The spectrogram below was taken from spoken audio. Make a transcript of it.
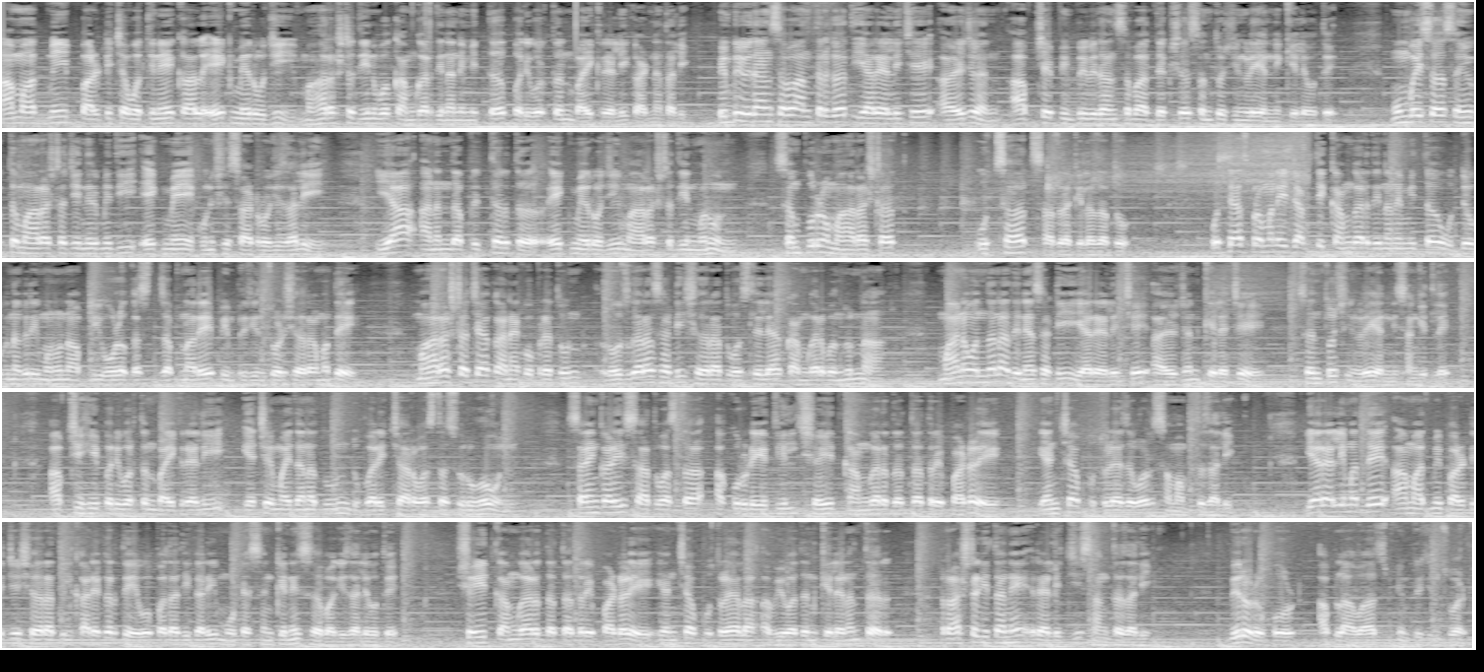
आम आदमी पार्टीच्या वतीने काल एक मे रोजी महाराष्ट्र दिन व कामगार दिनानिमित्त परिवर्तन बाईक रॅली काढण्यात आली. पिंपरी विधानसभा अंतर्गत या रॅलीचे आयोजन आपचे पिंपरी विधानसभा अध्यक्ष संतोष इंगळे यांनी केले होते. मुंबईसह संयुक्त महाराष्ट्राची निर्मिती एक मे एकोणीसशे साठ रोजी झाली. या आनंदाप्रित्यर्थ एक मे रोजी महाराष्ट्र दिन म्हणून संपूर्ण महाराष्ट्रात उत्साहात साजरा केला जातो. व त्याचप्रमाणे जागतिक कामगार दिनानिमित्त उद्योगनगरी म्हणून आपली ओळख जपणारे पिंपरी चिंचवड शहरामध्ये महाराष्ट्राच्या कानाकोपऱ्यातून रोजगारासाठी शहरात वसलेल्या कामगार बंधूंना मानवंदना देण्यासाठी या रॅलीचे आयोजन केल्याचे संतोष इंगळे यांनी सांगितले. आपची ही परिवर्तन बाईक रॅली याचे मैदानातून दुपारी चार वाजता सुरू होऊन सायंकाळी सात वाजता अकुर्डे येथील शहीद कामगार दत्तात्रय पाडळे यांच्या पुतळ्याजवळ समाप्त झाली. या रॅलीमध्ये आम आदमी पार्टीचे शहरातील कार्यकर्ते व पदाधिकारी मोठ्या संख्येने सहभागी झाले होते. शहीद कामगार दत्तात्रय पाडळे यांच्या पुतळ्याला अभिवादन केल्यानंतर राष्ट्रगीताने रॅलीची सांगता झाली. ब्युरो रिपोर्ट आपला आवाज पिंपरी चिंचवड.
